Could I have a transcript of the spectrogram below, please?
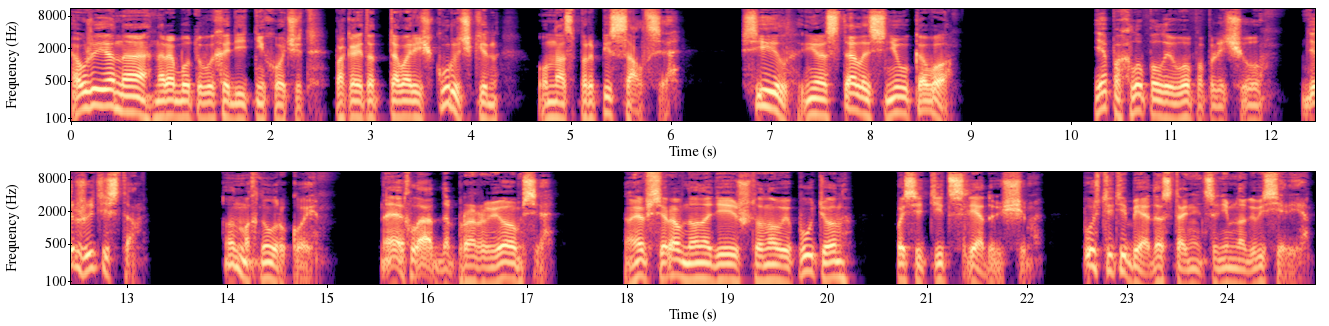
А уже и она на работу выходить не хочет, пока этот товарищ Курочкин у нас прописался. Сил не осталось ни у кого. Я похлопал его по плечу. «Держитесь там». Он махнул рукой. «Эх, ладно, прорвемся. Но я все равно надеюсь, что новый путь он посетит следующим. Пусть и тебе достанется немного веселья».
